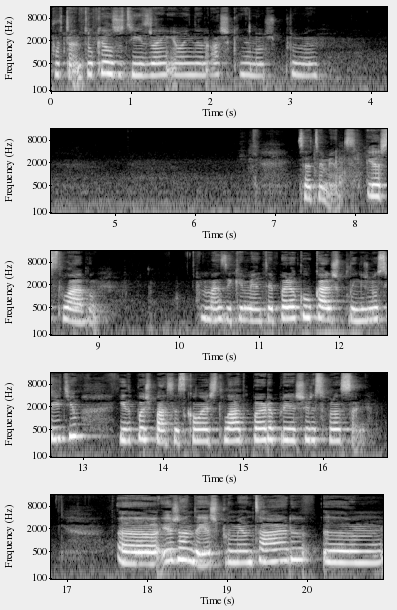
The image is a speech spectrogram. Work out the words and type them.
portanto, o que eles dizem, eu ainda acho que ainda não experimento. Exatamente. Este lado, basicamente, é para colocar os pelinhos no sítio e depois passa-se com este lado para preencher a sobrancelha. Uh, eu já andei a experimentar um,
